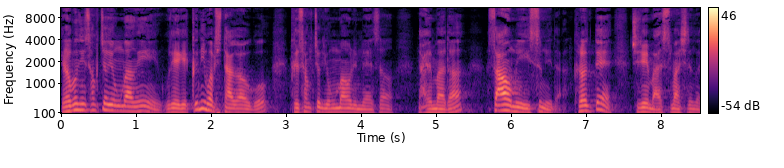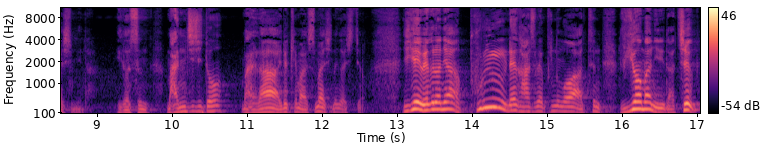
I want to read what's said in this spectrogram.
여러분 이 성적 욕망이 우리에게 끊임없이 다가오고 그 성적 욕망을 인해서 날마다 싸움이 있습니다. 그럴 때 주님이 말씀하시는 것입니다. 이것은 만지지도 말라 이렇게 말씀하시는 것이죠. 이게 왜 그러냐? 불을 내 가슴에 붓는 것과 같은 위험한 일이다. 즉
